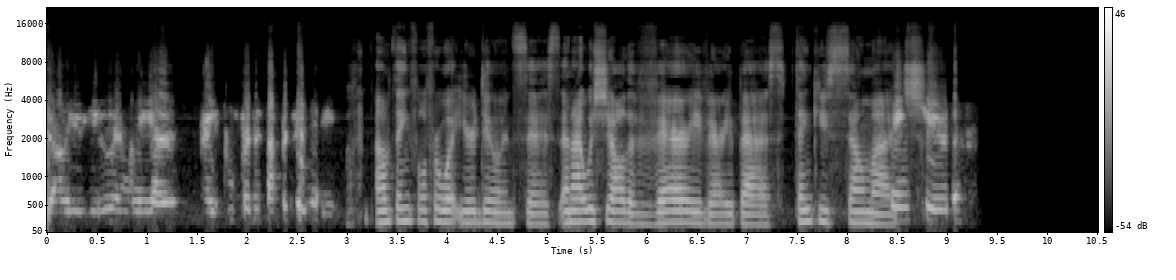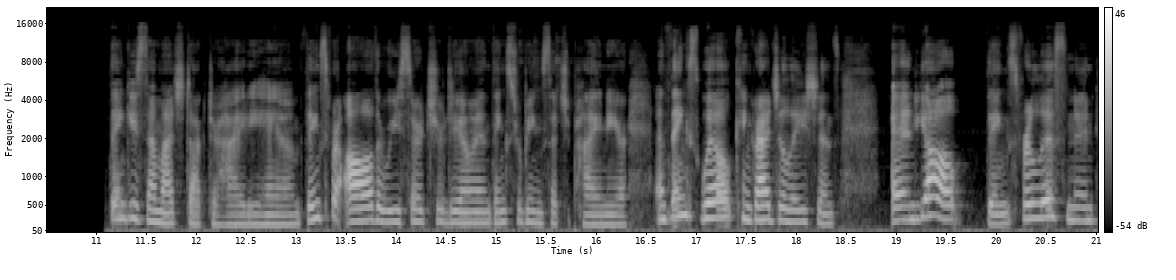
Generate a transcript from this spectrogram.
value you, and we are grateful for this opportunity. I'm thankful for what you're doing, sis, and I wish you all the very, very best. Thank you so much. Thank you. Thank you so much, Dr. Heidi Ham. Thanks for all the research you're doing. Thanks for being such a pioneer. And thanks, Will. Congratulations. And y'all, thanks for listening.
